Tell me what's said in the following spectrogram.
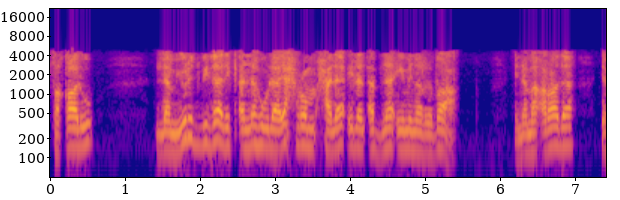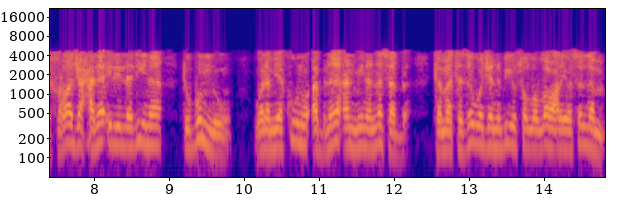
فقالوا لم يرد بذلك أنه لا يحرم حلائل الأبناء من الرضاع إنما أراد إخراج حلائل الذين تبنوا ولم يكونوا أبناء من النسب كما تزوج النبي صلى الله عليه وسلم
